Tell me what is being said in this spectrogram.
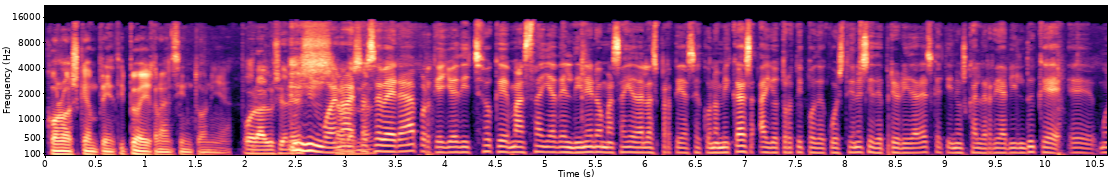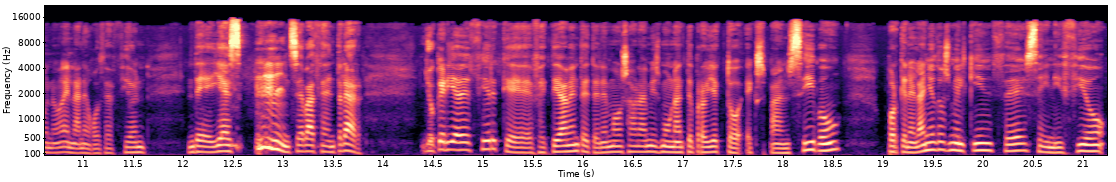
con los que en principio hay gran sintonía. Por alusiones. Bueno, eso se verá porque yo he dicho que más allá del dinero, más allá de las partidas económicas, hay otro tipo de cuestiones y de prioridades que tiene Euskal Herria Bildu y que, eh, bueno, en la negociación de ellas se va a centrar. Yo quería decir que efectivamente tenemos ahora mismo un anteproyecto expansivo porque en el año 2015 se inició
